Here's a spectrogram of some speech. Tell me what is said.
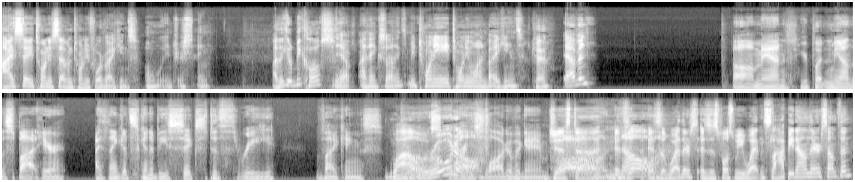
I say 27-24 Vikings. Oh, interesting. I think it'll be close. Yep, I think so. I think it's going to be 28 21 Vikings. Okay. Evan? Oh man, you're putting me on the spot here. I think it's going to be six to three Vikings. Wow. Low Brutal. slog of a game. Just uh, is, no. the, is the weather is it supposed to be wet and sloppy down there or something?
